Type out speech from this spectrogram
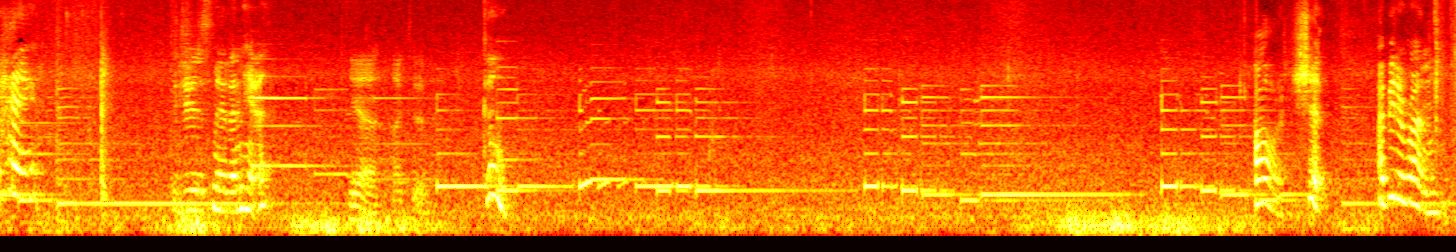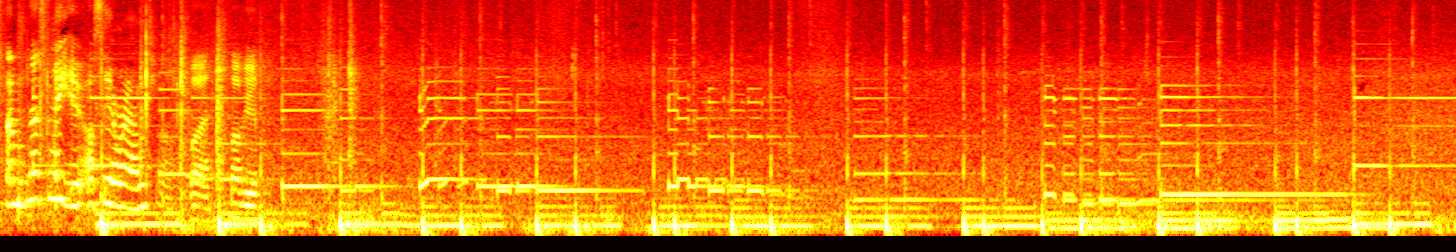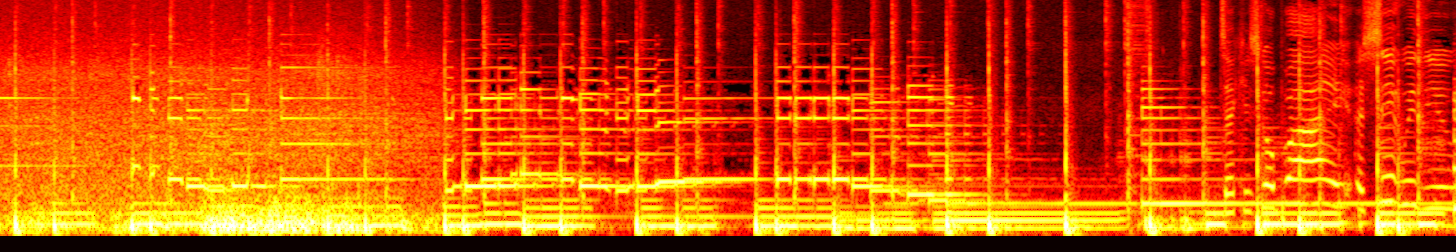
Oh, hey. Did you just move in here? Yeah, I did. Cool. Oh, shit. I better run. Um, nice to meet you. I'll see you around. Bye. Love you. Seconds go by, I sit with you.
